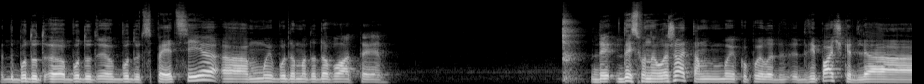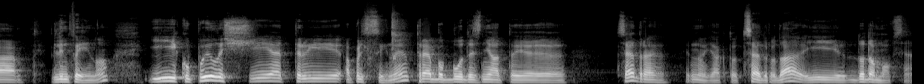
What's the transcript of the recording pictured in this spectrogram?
Будуть, е, будуть, е, будуть спеції. Е, Ми будемо додавати. Десь вони лежать, там ми купили дві пачки для Глінфейну. І купили ще три апельсини. Треба буде зняти цедра, ну як то, цедру, да? і додамо все.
